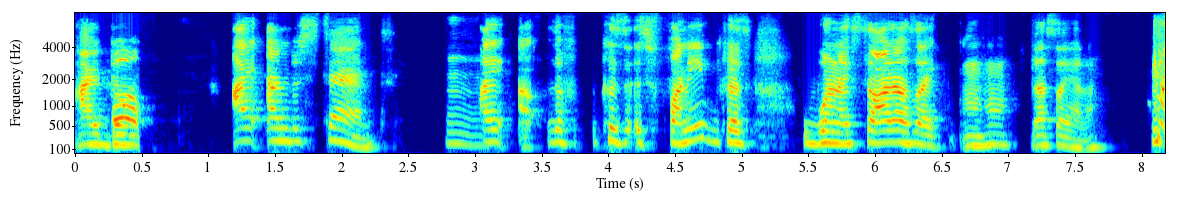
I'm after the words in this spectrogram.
I don't. Well, I understand. Mm. I uh, the because it's funny because when I saw it, I was like, mm-hmm, that's Ayana.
